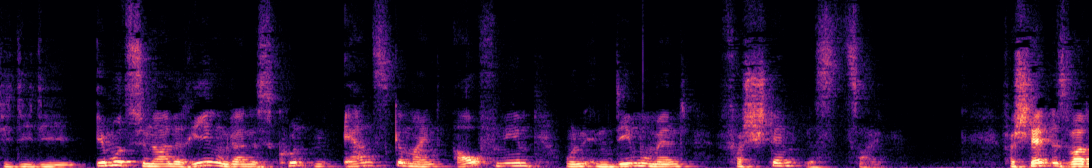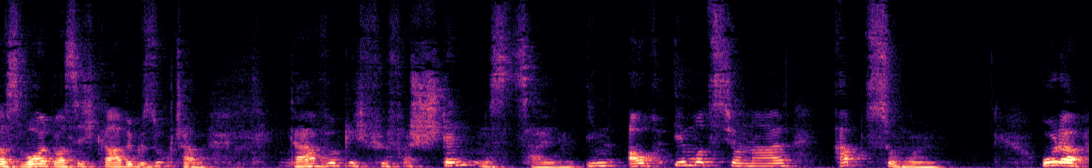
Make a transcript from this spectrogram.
die, die, die emotionale Regung deines Kunden ernst gemeint aufnehmen und in dem Moment Verständnis zeigen. Verständnis war das Wort, was ich gerade gesucht habe da wirklich für Verständnis zeigen, ihn auch emotional abzuholen. Oder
